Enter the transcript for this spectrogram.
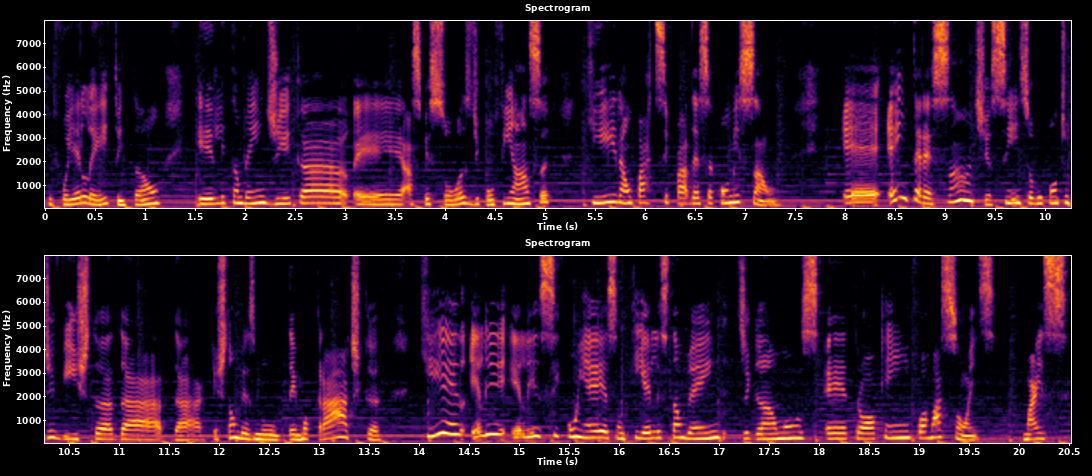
que foi eleito. Então, ele também indica é, as pessoas de confiança que irão participar dessa comissão. É, é, interessante, assim, sob o ponto de vista da, da questão mesmo democrática, que ele, eles se conheçam, que eles também, digamos, é, troquem informações. Mas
